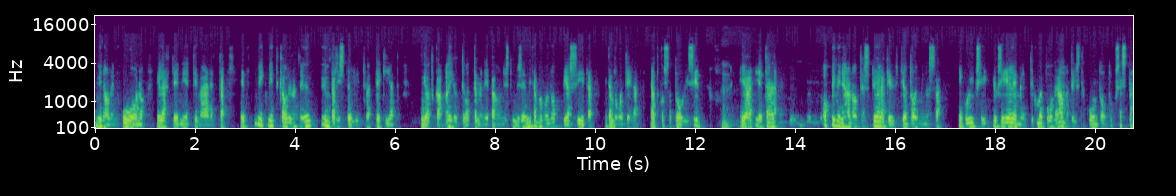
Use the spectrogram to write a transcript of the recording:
minä olen huono, niin lähtee miettimään, että, että mitkä olivat ne ympäristöön liittyvät tekijät, jotka aiheuttivat tämän epäonnistumisen, mitä mä voin oppia siitä, mitä mä voin tehdä jatkossa toisin. Hmm. Ja, ja tämä oppiminenhan on tässä työeläkeyhtiön toiminnassa niin kuin yksi, yksi elementti, kun me puhumme ammatillisesta kuntoutuksesta.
